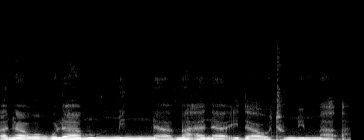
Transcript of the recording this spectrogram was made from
أنا وغلام منا معنا إداوة من ماء.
